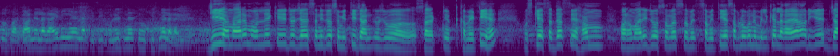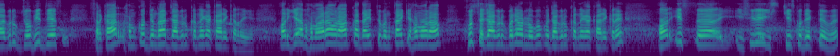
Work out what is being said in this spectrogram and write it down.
तो सरकार ने लगाई नहीं है, ना किसी पुलिस ने तो किसने लगाई है? जी, हमारे मोहल्ले की जो जय सनिधि समिति जान, जो कमेटी है, उसके सदस्य हम और हमारी जो समझ समिति है, सब लोगों ने मिलकर लगाया है और ये जागरूक जो भी देश, सरकार हमको दिन रात जागरूक करने का कार्य कर रही है। और ये अब हमारा और आपका दायित्व बनता है कि हम और आप खुद से जागरूक बने और लोगों को जागरूक करने का कार्य करें। और इस, इसीलिए इस चीज़ को देखते हुए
